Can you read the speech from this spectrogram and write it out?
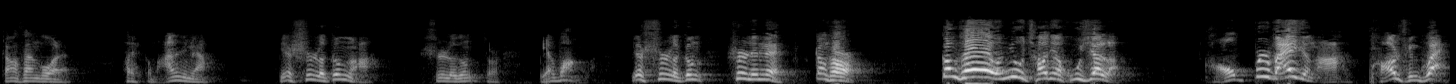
张三过来，嘿，干嘛呢你们俩？别失了更啊！失了更就是别忘了，别失了更。是您这张头，刚才我们又瞧见狐仙了，好倍儿白净啊，跑的挺快，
